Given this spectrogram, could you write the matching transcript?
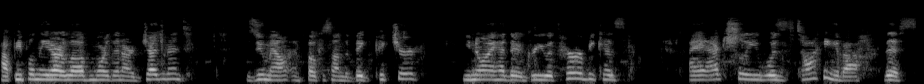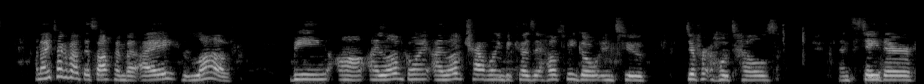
how people need our love more than our judgment zoom out and focus on the big picture. You know, I had to agree with her because I actually was talking about this, and I talk about this often, but I love being, uh, I love going, I love traveling because it helps me go into different hotels and stay there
